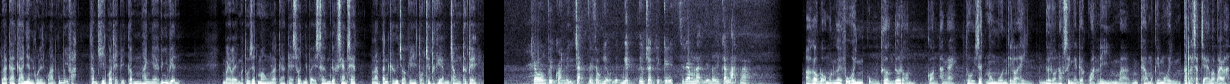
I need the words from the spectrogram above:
và các cá nhân có liên quan cũng bị phạt thậm chí có thể bị cấm hành nghề vĩnh viễn. Bởi vậy mà tôi rất mong là các đề xuất như vậy sớm được xem xét làm căn cứ cho cái tổ chức thực hiện trong thực tế. Theo ông, việc quản lý chặt về dấu hiệu nhận biết tiêu chuẩn thiết kế sẽ đem lại những lợi ích căn bản nào? Ở góc độ một người phụ huynh cũng thường đưa đón con hàng ngày. Tôi rất mong muốn cái loại hình đưa đón học sinh này được quản lý mà theo một cái mô hình thật là chặt chẽ và bài bản.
